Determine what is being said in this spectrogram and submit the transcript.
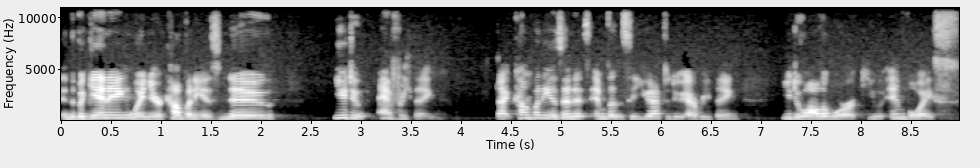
In the beginning, when your company is new, you do everything. That company is in its infancy. You have to do everything. You do all the work. You invoice.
